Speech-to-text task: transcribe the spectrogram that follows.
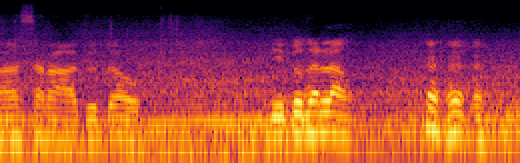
Ah, sarado daw. Dito na lang.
